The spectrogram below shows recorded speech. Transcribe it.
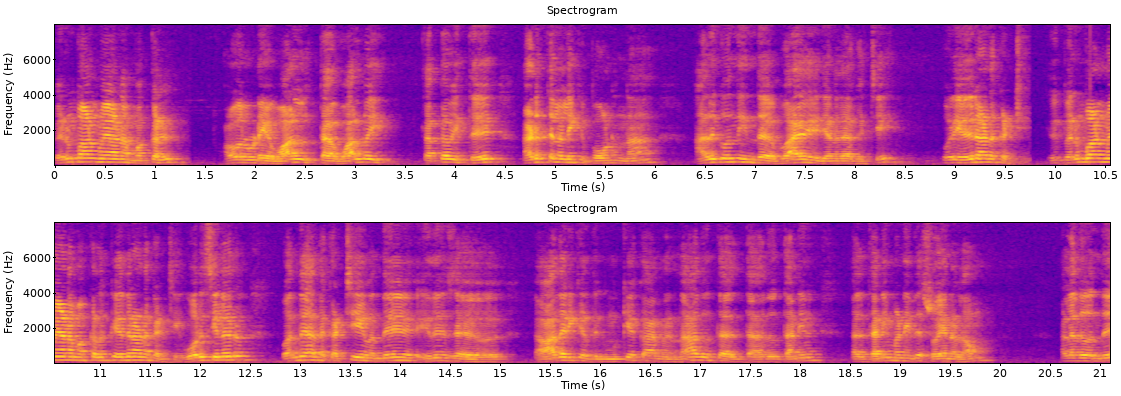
பெரும்பான்மையான மக்கள் அவர்களுடைய வாழ் த வாழ்வை தக்க வைத்து அடுத்த நிலைக்கு போகணும்னா அதுக்கு வந்து இந்த பாரதிய ஜனதா கட்சி ஒரு எதிரான கட்சி. இது பெரும்பான்மையான மக்களுக்கு எதிரான கட்சி. ஒரு சிலர் வந்து அந்த கட்சியை வந்து இது ஆதரிக்கிறதுக்கு முக்கிய காரணம் என்ன அது த த- அது தனி அது தனி மனித சுயநலம் அல்லது வந்து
